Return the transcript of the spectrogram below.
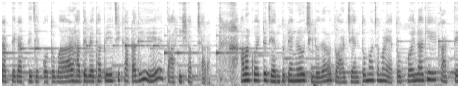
কাটতে কাটতে যে কতবার হাতে ব্যথা পেয়েছি কাটা দিয়ে তা হিসাব ছাড়া। আমার কয়েকটা জ্যান্ত ট্যাংরাও ছিল জানো তো? আর জ্যান্ত মাছ আমার এত ভয় লাগে কাটতে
